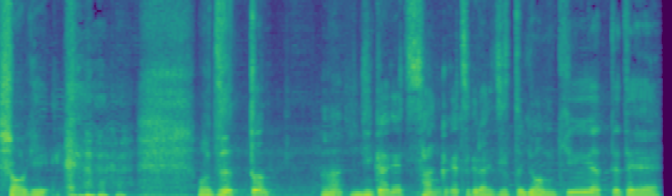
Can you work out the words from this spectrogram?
将棋。もうずっと、ん ?2 ヶ月、3ヶ月ぐらいずっと4級やってて、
